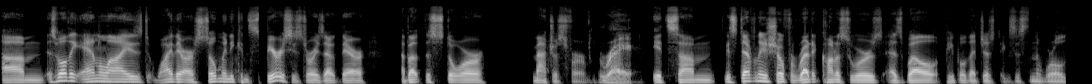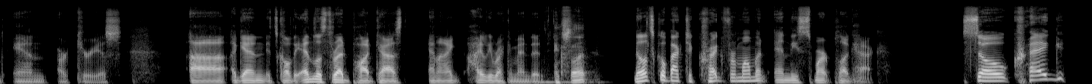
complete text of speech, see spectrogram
Um, as well, they analyzed why there are so many conspiracy stories out there about the store mattress firm. right. It's um, it's definitely a show for Reddit connoisseurs as well, people that just exist in the world and are curious. Uh, again, it's called the Endless Thread Podcast, and I highly recommend it. Excellent. Now let's go back to Craig for a moment and the smart plug hack. So Craig,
